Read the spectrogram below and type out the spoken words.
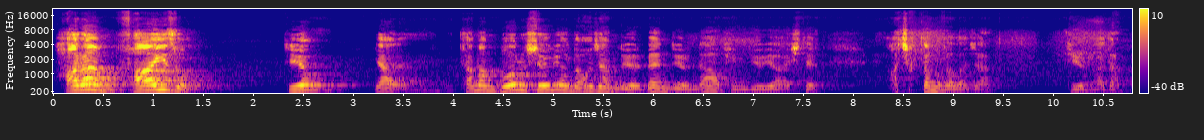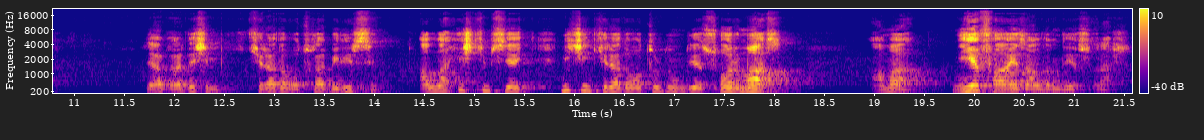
Haram faiz o. Diyor ya tamam doğru söylüyorsun da hocam diyor ben diyor ne yapayım diyor ya işte açıkta mı kalacağım diyor adam. Ya kardeşim kirada oturabilirsin. Allah hiç kimseye niçin kirada oturdun diye sormaz. Ama niye faiz aldın diye sorar.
